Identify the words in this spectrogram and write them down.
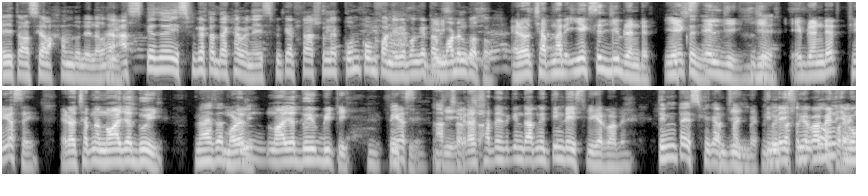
এই তো আছি আলহামদুলিল্লাহ। ভাই আজকে যে স্পিকারটা দেখাবেন এই স্পিকারটা আসলে কোন কোম্পানির এবং এটা মডেল কত? এটা হচ্ছে আপনার ইএক্সএলজি ব্র্যান্ডের ইএক্সএলজি জি। এই ব্র্যান্ডের ঠিক আছে? এটা হচ্ছে আপনার নয় হাজার দুই। মডেল নয় হাজার দুই বিটি। ঠিক আছে? আচ্ছা এটার আচ্ছা। সাথে কিন্তু আপনি তিনটা স্পিকার পাবেন। তিনটা স্পিকার থাকবে। তিনটা স্পিকার পাবেন এবং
